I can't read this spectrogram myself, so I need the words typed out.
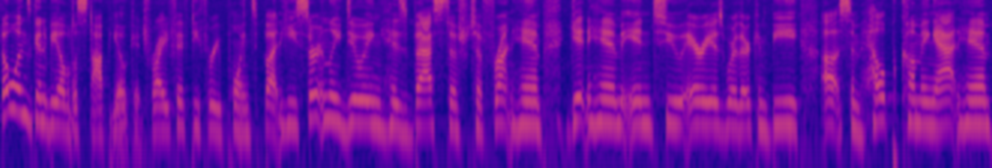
no one's going to be able to stop Jokic, right? 53 points, but he's certainly doing his best to, to front him, get him into areas where there can be uh, some help coming at him,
